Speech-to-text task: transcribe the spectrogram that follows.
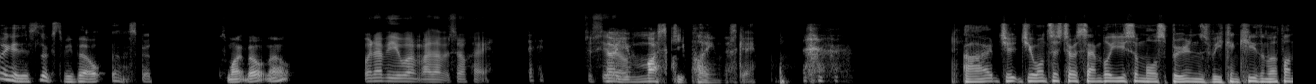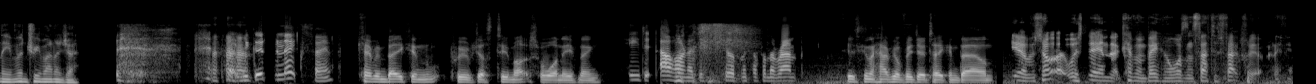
Okay, this looks to be built. That's good. It's my belt now? Whenever you want, my love, it's okay. Okay. Just you No, know, you must keep playing this game. Uh, do, do you want us to assemble you some more spoons? We can queue them up on the inventory manager. That'd be good for next time. Kevin Bacon proved just too much for one evening. He did. Oh, and I just killed myself on the ramp. He's going to have your video taken down. yeah, but it's not like we're saying that Kevin Bacon wasn't satisfactory or anything.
